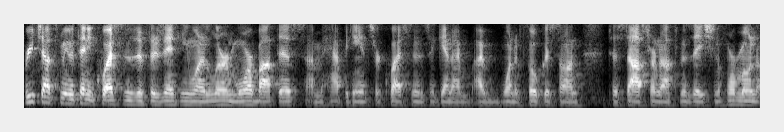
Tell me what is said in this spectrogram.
reach out to me with any questions if there's anything you want to learn more about this. I'm happy to answer questions. Again, I, I want to focus on testosterone optimization, hormone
